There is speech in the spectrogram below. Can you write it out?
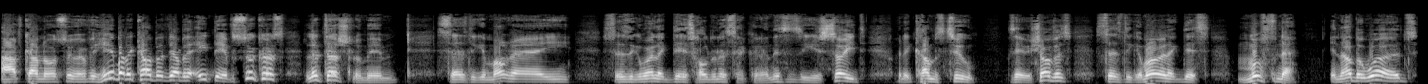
Afkan also over here by the Kalba, the eighth day of Sukkot, Letashlumim. Says the Gemara, says the Gemara like this, hold on a second, and this is a Yisoid when it comes to Xavier Shavas, says the Gemara like this, Mufna. In other words,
